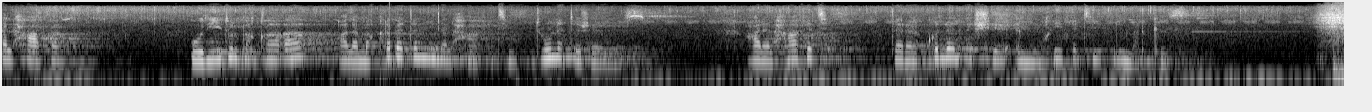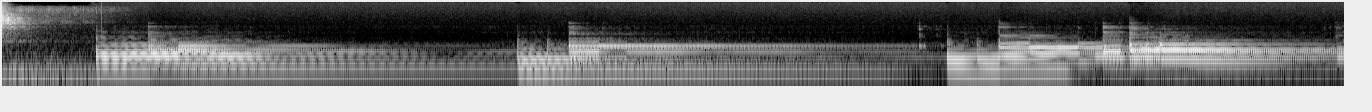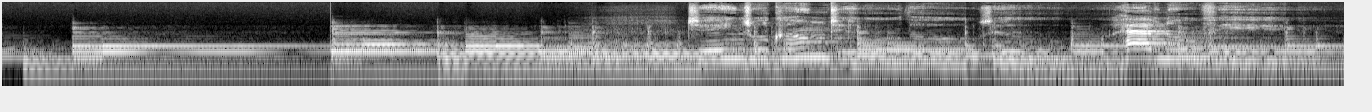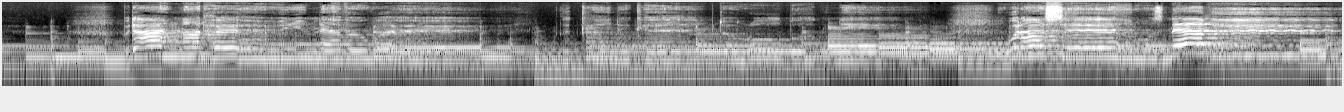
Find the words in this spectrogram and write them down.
الحافة. أريد البقاء على مقربة من الحافة دون تجاوز. على الحافة ترى كل الأشياء المخيفة في المركز. you.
